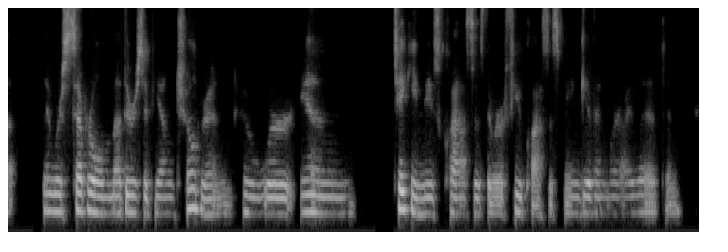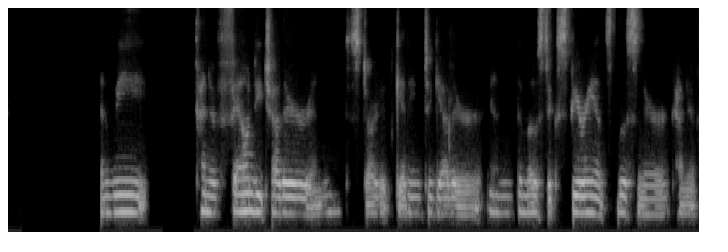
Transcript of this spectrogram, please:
uh, there were several mothers of young children who were in taking these classes. There were a few classes being given where I lived, and and we kind of found each other and started getting together. And the most experienced listener kind of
